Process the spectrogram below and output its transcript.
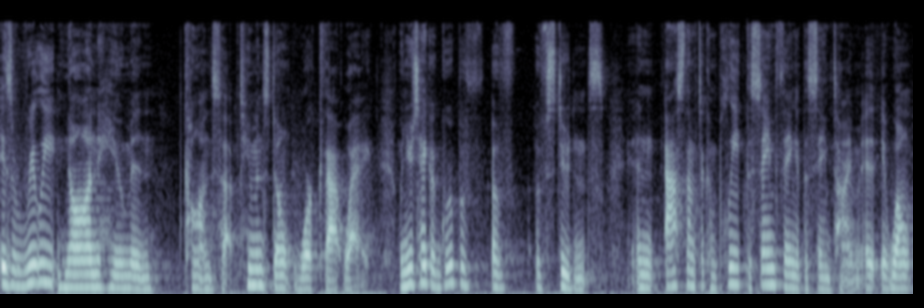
is a really non-human concept. Humans don't work that way. When you take a group of, of, of students and ask them to complete the same thing at the same time, it, it, won't,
